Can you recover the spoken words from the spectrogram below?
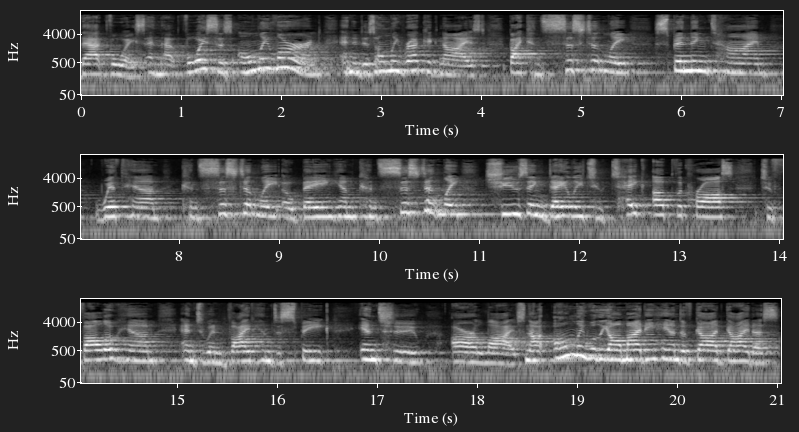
that voice. And that voice is only learned and it is only recognized by consistently spending time with Him, consistently obeying Him, consistently choosing daily to take up the cross, to follow Him, and to invite Him to speak into our lives. Not only will the almighty hand of God guide us,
